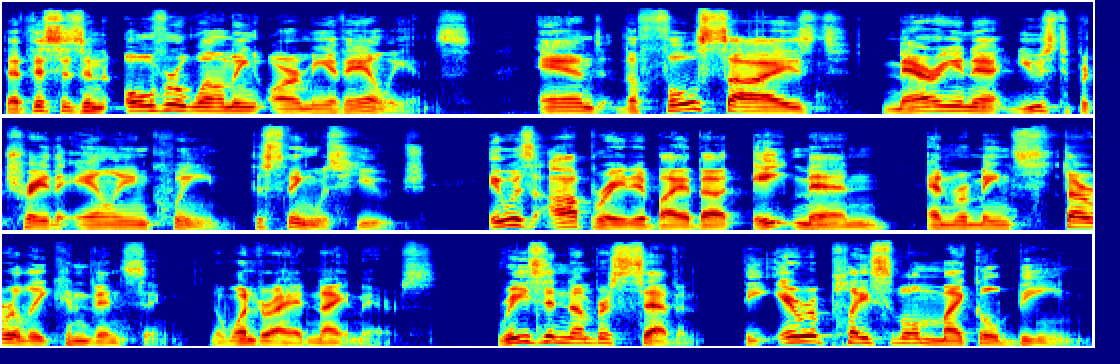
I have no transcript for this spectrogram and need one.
that this is an overwhelming army of aliens. And the full sized marionette used to portray the alien queen, this thing was huge. It was operated by about eight men and remains thoroughly convincing. No wonder I had nightmares. Reason number seven the irreplaceable Michael Biehn.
